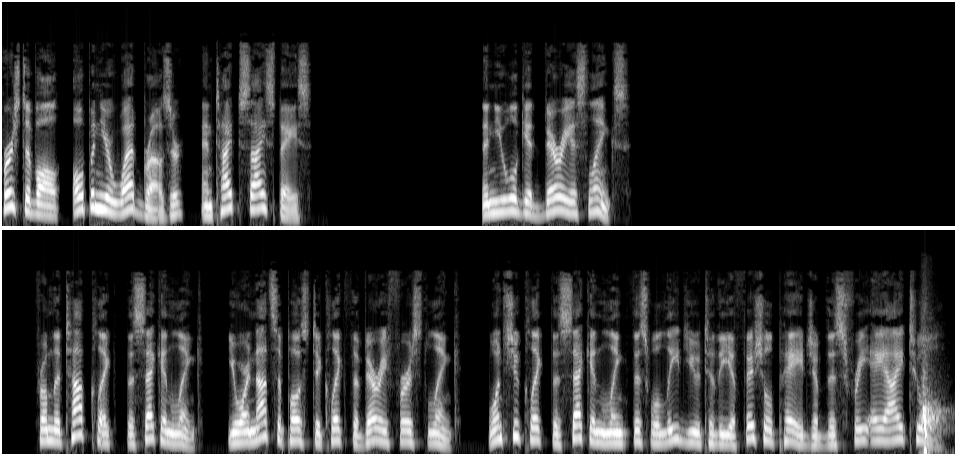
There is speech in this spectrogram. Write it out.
First of all, open your web browser and type SciSpace. Then you will get various links. From the top, click the second link. You are not supposed to click the very first link. Once you click the second link, this will lead you to the official page of this free AI tool.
